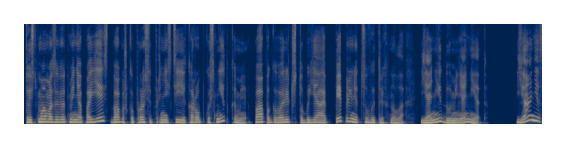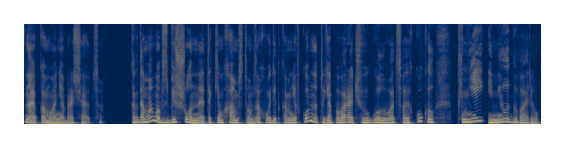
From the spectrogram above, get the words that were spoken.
То есть мама зовет меня поесть, бабушка просит принести ей коробку с нитками, папа говорит, чтобы я пепельницу вытряхнула. Я не иду, меня нет. Я не знаю, к кому они обращаются. Когда мама, взбешенная таким хамством, заходит ко мне в комнату, я поворачиваю голову от своих кукол к ней и мило говорю.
